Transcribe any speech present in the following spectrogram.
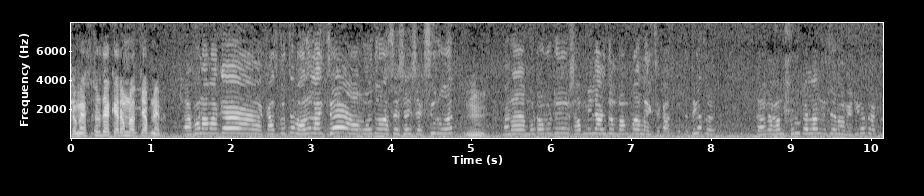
তো ম্যাচটা কেরম লাগছে আপনার? এখন আমাকে কাজ করতে ভালো লাগছে আর রোদও আছে সেই সেক্সি রোদ। মানে মোটামুটি সব মিলে একদম বাম্পার লাগছে কাজ করতে ঠিক আছে? তো আমি এখন শুরু করলাম, নিচে নামি, ঠিক আছে? একটু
